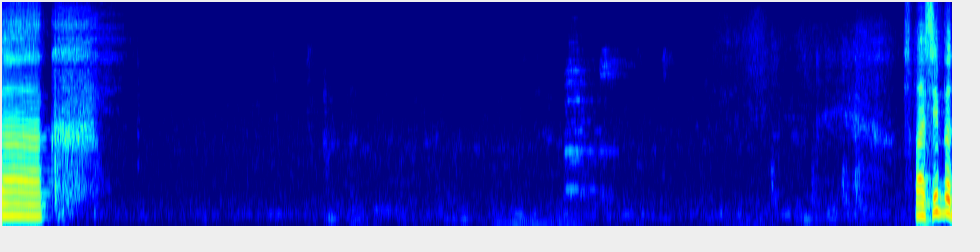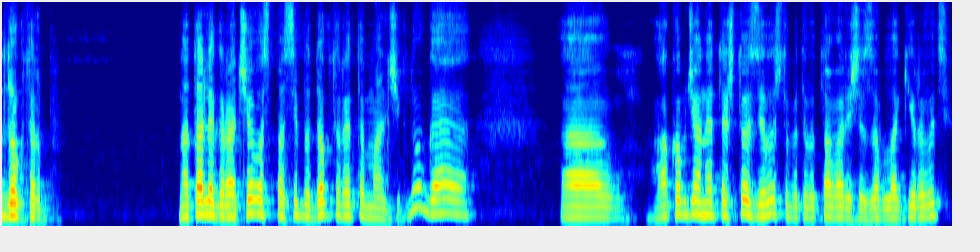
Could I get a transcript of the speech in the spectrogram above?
Так. Спасибо, доктор. Наталья Грачева, спасибо, доктор, это мальчик. Ну, га, а, Акобджан, это что сделать, чтобы этого товарища заблокировать?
